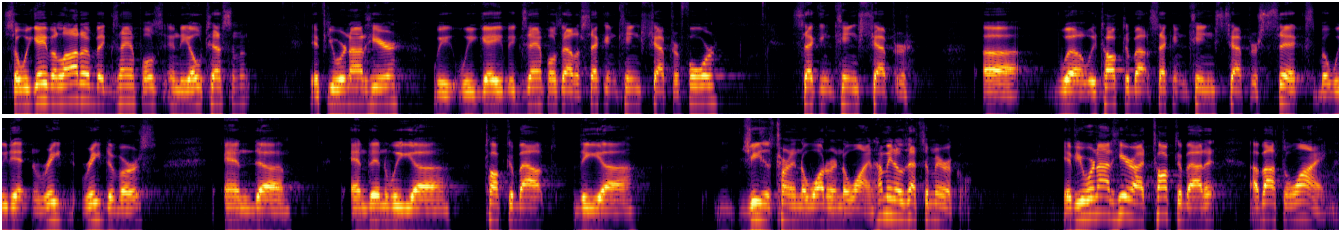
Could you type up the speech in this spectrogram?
So, we gave a lot of examples in the Old Testament. If you were not here, we, we gave examples out of 2 Kings chapter 4, 2 Kings chapter, uh, well, we talked about 2 Kings chapter 6, but we didn't read, read the verse. And, uh, and then we uh, talked about the uh, Jesus turning the water into wine. How many know that's a miracle? If you were not here, I talked about it, about the wine.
